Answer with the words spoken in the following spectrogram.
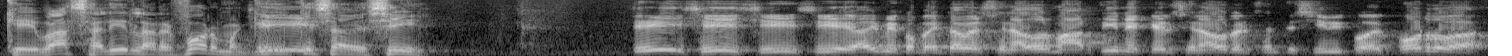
que va a salir la reforma. ¿Qué, ¿qué sabes? Sí. Sí, sí, sí, sí. Ahí me comentaba el senador Martínez, que es el senador del Frente Cívico de Córdoba,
